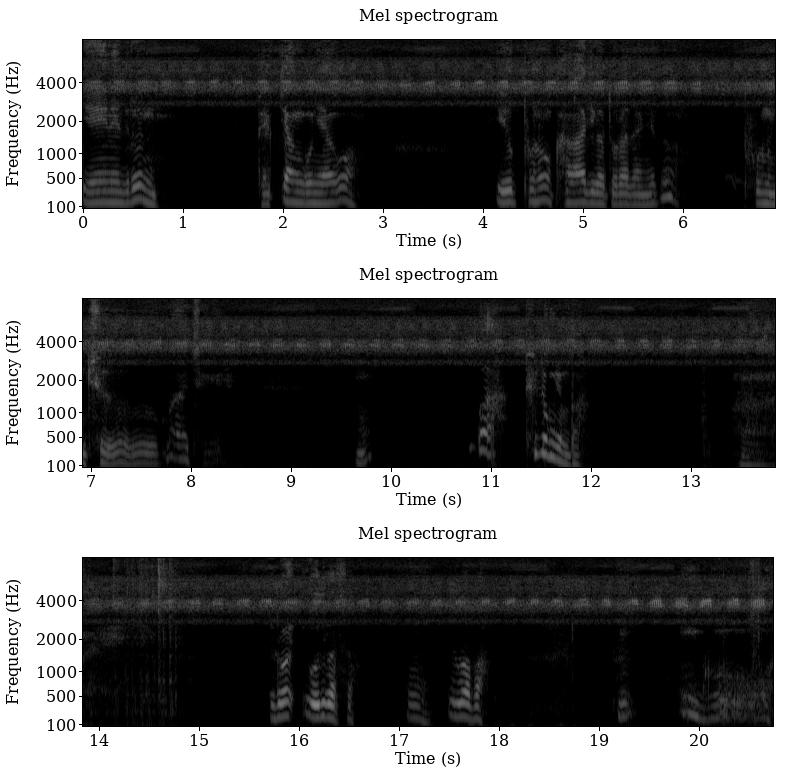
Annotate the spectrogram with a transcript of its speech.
얘네들은 백장군이하고 옆으로 강아지가 돌아다녀도 보는 척 마치게. 응? 와, 표정 좀 봐. 아이, 이리 와, 어디 갔어? 응, 이리 와봐. 응, 이거,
